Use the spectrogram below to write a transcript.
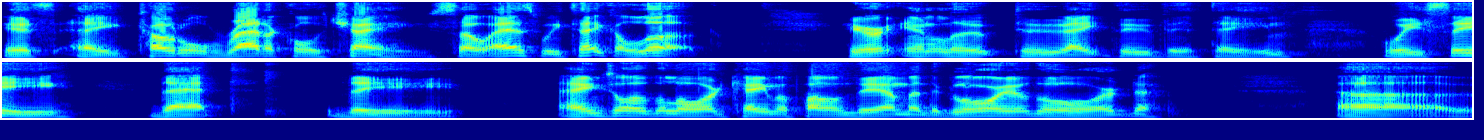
It's a total radical change. So as we take a look here in Luke 2 8 through 15, we see that the angel of the Lord came upon them, and the glory of the Lord uh,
